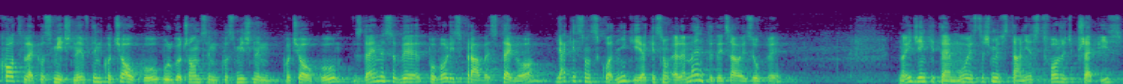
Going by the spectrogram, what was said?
kotle kosmicznym, w tym kociołku, bulgoczącym kosmicznym kociołku, zdajemy sobie powoli sprawę z tego, jakie są składniki, jakie są elementy tej całej zupy. No i dzięki temu jesteśmy w stanie stworzyć przepis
